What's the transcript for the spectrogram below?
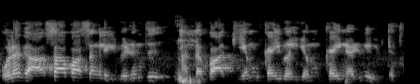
உலக ஆசாபாசங்களில் விழுந்து அந்த பாக்கியம் கைவல்யம் கை நழுவி விட்டது.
